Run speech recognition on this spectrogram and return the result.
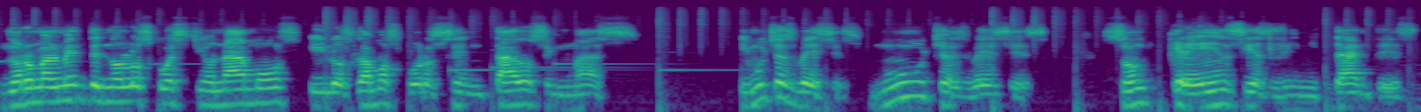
Normalmente no los cuestionamos y los damos por sentados sin más. Y muchas veces, muchas veces son creencias limitantes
